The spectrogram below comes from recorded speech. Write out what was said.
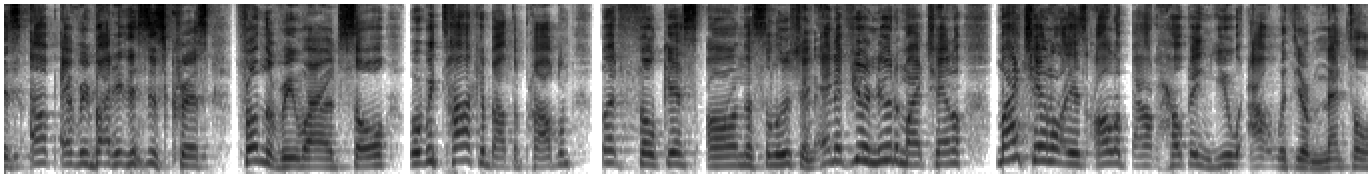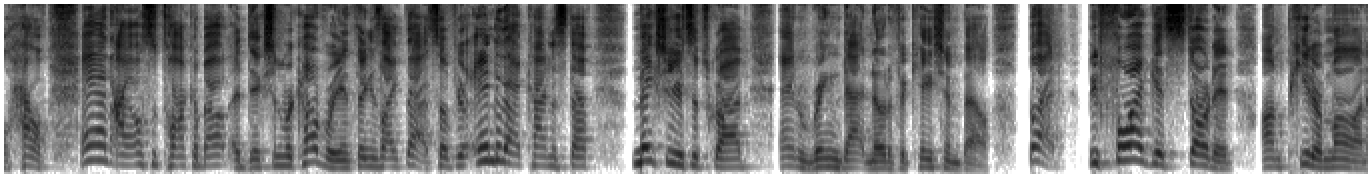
Is up, everybody? This is Chris from The Rewired Soul, where we talk about the problem, but focus on the solution. And if you're new to my channel, my channel is all about helping you out with your mental health. And I also talk about addiction recovery and things like that. So if you're into that kind of stuff, make sure you subscribe and ring that notification bell. But before I get started on Peter Monn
